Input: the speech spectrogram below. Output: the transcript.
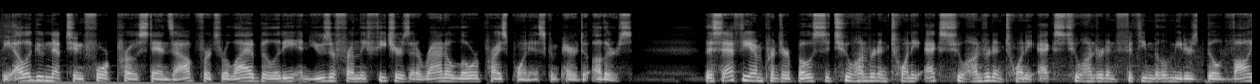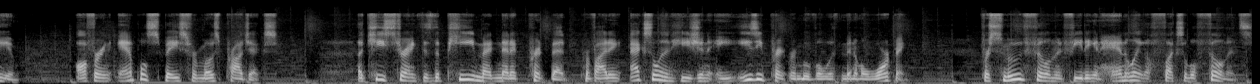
The Elegoo Neptune 4 Pro stands out for its reliability and user-friendly features at around a lower price point as compared to others. This FDM printer boasts a 220x 220x 250mm build volume, offering ample space for most projects. A key strength is the P magnetic print bed, providing excellent adhesion and easy print removal with minimal warping. For smooth filament feeding and handling of flexible filaments,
